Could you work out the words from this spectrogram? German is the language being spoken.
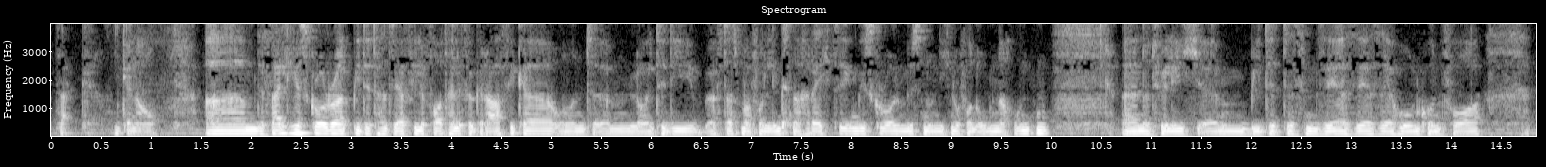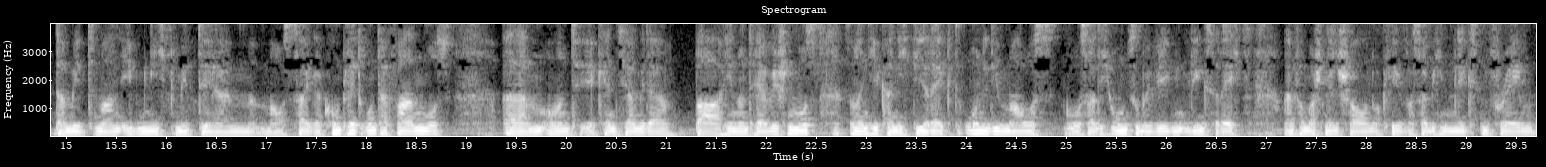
Zack, genau. Ähm, das seitliche Scrollrad bietet halt sehr viele Vorteile für Grafiker und ähm, Leute, die öfters mal von links nach rechts irgendwie scrollen müssen und nicht nur von oben nach unten. Äh, natürlich ähm, bietet es einen sehr, sehr, sehr hohen Komfort, damit man eben nicht mit dem Mauszeiger komplett runterfahren muss, ähm, und ihr kennt es ja mit der Bar hin und her wischen muss, sondern hier kann ich direkt, ohne die Maus großartig rumzubewegen, links, rechts, einfach mal schnell schauen, okay, was habe ich im nächsten Frame,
